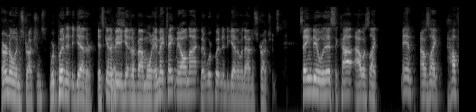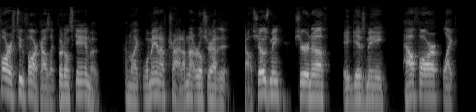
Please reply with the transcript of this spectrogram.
there are no instructions. We're putting it together. It's going to be together by morning. It may take me all night, but we're putting it together without instructions. Same deal with this. The Kyle, I was like, man, I was like, how far is too far? Kyle's like, put it on scan mode. I'm like, well, man, I've tried. I'm not real sure how to do it. Kyle shows me. Sure enough, it gives me how far like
